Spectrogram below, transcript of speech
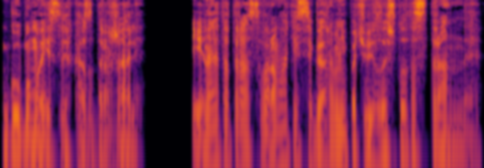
Губы мои слегка задрожали, и на этот раз в аромате сигары мне почудилось что-то странное.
